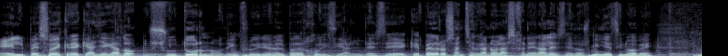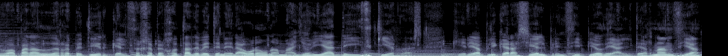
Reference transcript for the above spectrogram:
El PSOE cree que ha llegado su turno de influir en el Poder Judicial. Desde que Pedro Sánchez ganó las generales de 2019, no ha parado de repetir que el CGPJ debe tener ahora una mayoría de izquierdas. Quiere aplicar así el principio de alternancia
